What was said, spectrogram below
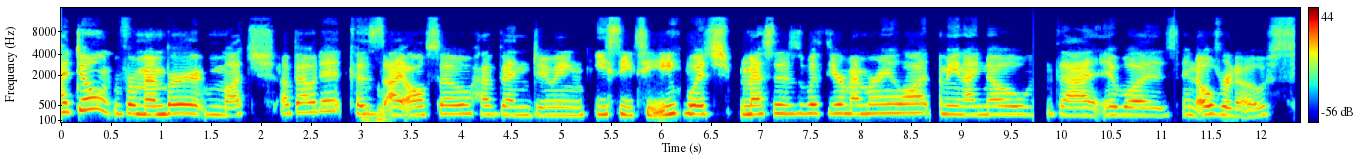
I don't remember much about it because Mhm. I also have been doing ECT, which messes with your memory a lot. I mean, I know that it was an overdose.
